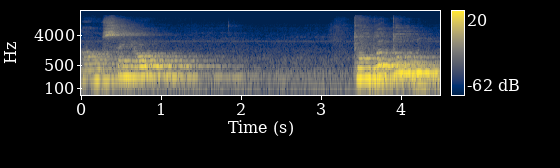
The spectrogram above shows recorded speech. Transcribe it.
ao Senhor. Tudo é tudo.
